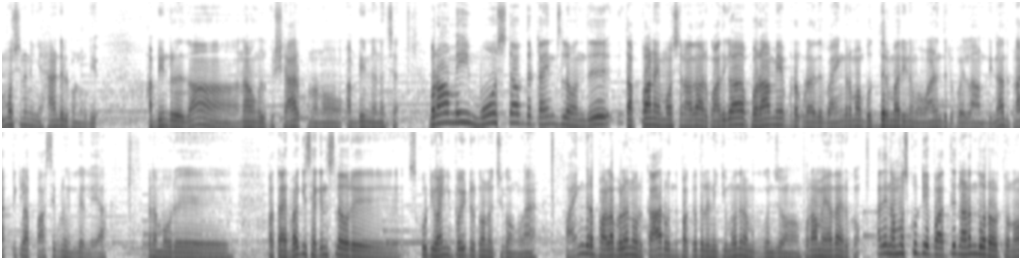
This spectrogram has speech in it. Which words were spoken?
எமோஷனை நீங்கள் ஹேண்டில் பண்ண முடியும். அப்படின்றது தான் நான் உங்களுக்கு ஷேர் பண்ணணும் அப்படின்னு நினச்சேன். பொறாமை மோஸ்ட் ஆஃப் த டைம்ஸில் வந்து தப்பான எமோஷனாக தான் இருக்கும். அதுக்காக பொறாமையே படக்கூடாது. பயங்கரமாக புத்தர் மாதிரி நம்ம வாழ்ந்துட்டு போயிடலாம் அப்படின்னா அது ப்ராக்டிக்கலாக பாசிபிளும் இல்லை இல்லையா? இப்போ நம்ம ஒரு பத்தாயிரம் ரூபாய்க்கு செகண்ட்ஸில் ஒரு ஸ்கூட்டி வாங்கி போயிட்டுருக்கோம்னு வச்சுக்கோங்களேன். பயங்கர பளபளன்னு ஒரு கார் வந்து பக்கத்தில் நிற்கும் போது நமக்கு கொஞ்சம் பொறாமையாக தான் இருக்கும். அதே நம்ம ஸ்கூட்டியை பார்த்து நடந்து வர ஒருத்தனோ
